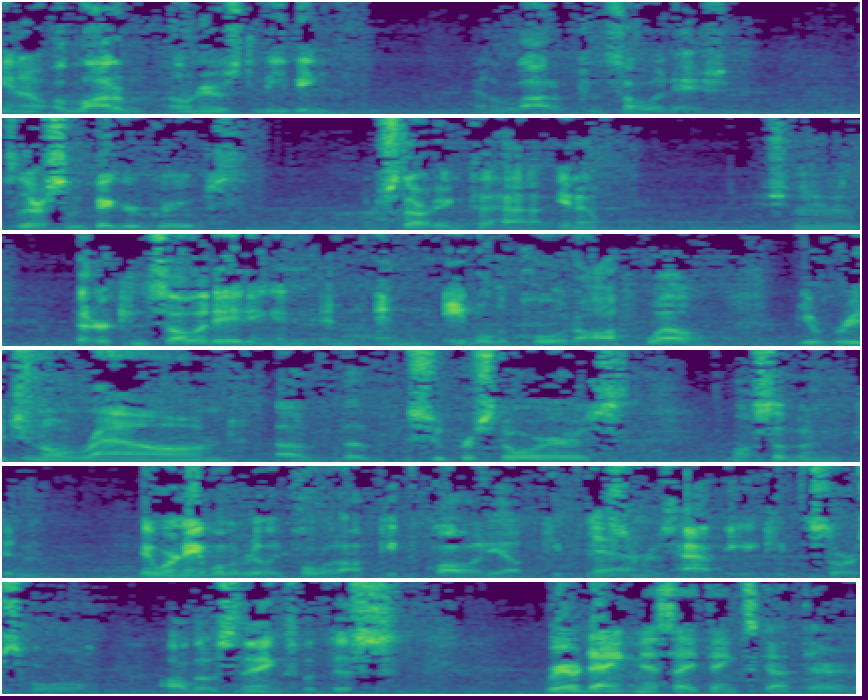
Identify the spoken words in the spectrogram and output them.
you know, a lot of owners leaving and a lot of consolidation. So there's some bigger groups are starting to have, you know, that are consolidating and, and, and able to pull it off well. The original round of the superstores, most of them didn't. They weren't able to really pull it off, keep the quality up, keep the Yeah. customers happy, keep the stores full, all those things. But this, Rare Dankness, I think's got their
